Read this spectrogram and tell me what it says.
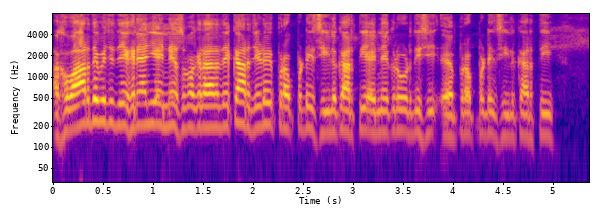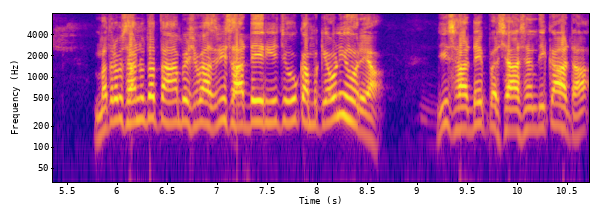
ਅਖਬਾਰ ਦੇ ਵਿੱਚ ਦੇਖ ਰਹੇ ਆ ਜੀ, ਇੰਨੇ ਸਮਗਲਰਾਂ ਦੇ ਘਰ ਜਿਹੜੇ ਪ੍ਰਾਪਰਟੀ ਸੀਲ ਕਰਤੀ, ਇੰਨੇ ਕਰੋੜ ਦੀ ਪ੍ਰਾਪਰਟੀ ਸੀਲ ਕਰਤੀ। ਮਤਲਬ ਸਾਨੂੰ ਤਾਂ ਤਾਂ ਵਿਸ਼ਵਾਸ ਨਹੀਂ, ਸਾਡੇ ਏਰੀਆ 'ਚ ਉਹ ਕੰਮ ਕਿਉਂ ਨਹੀਂ ਹੋ ਰਿਹਾ? ਜੀ, ਸਾਡੇ ਪ੍ਰਸ਼ਾਸਨ ਦੀ ਘਾਟ ਆ।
